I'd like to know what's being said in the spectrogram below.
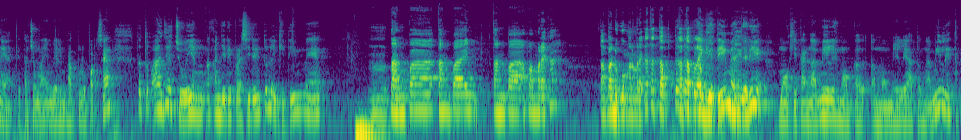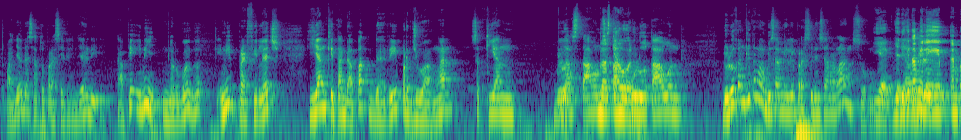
ya kita cuma yang pilih 40% tetap aja cuy yang akan jadi presiden itu legitimate Hmm, tanpa tanpa tanpa apa mereka? Tanpa dukungan mereka tetap tetap legitimate jadi mau kita nggak milih mau ke, eh, mau milih atau nggak milih tetap aja ada satu presiden jadi tapi ini menurut gue, gue ini privilege yang kita dapat dari perjuangan sekian belas tahun belas sekian tahun. puluh tahun dulu kan kita nggak bisa milih presiden secara langsung Iya, jadi Yang kita milih MP,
